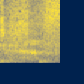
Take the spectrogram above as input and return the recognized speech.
you.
